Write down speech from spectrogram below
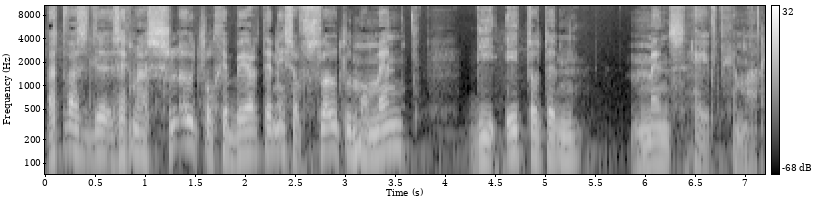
wat was de zeg maar, sleutelgebeurtenis of sleutelmoment die je tot een mens heeft gemaakt?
